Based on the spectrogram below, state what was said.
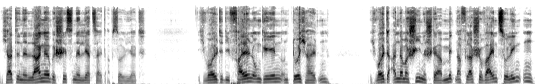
Ich hatte eine lange, beschissene Lehrzeit absolviert. Ich wollte die Fallen umgehen und durchhalten. Ich wollte an der Maschine sterben, mit einer Flasche Wein zur Linken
